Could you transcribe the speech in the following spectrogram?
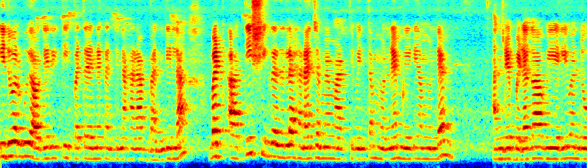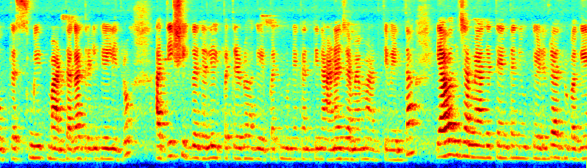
ಇದುವರೆಗೂ ಯಾವುದೇ ರೀತಿ ಇಪ್ಪತ್ತೆರಡನೇ ಕಂತಿನ ಹಣ ಬಂದಿಲ್ಲ. ಬಟ್ ಅತಿ ಶೀಘ್ರದಲ್ಲೇ ಹಣ ಜಮೆ ಮಾಡ್ತೀವಿ ಅಂತ ಮೊನ್ನೆ, ಮೀಡಿಯಾ ಮುಂದೆ ಅಂದರೆ ಬೆಳಗಾವಿಯಲ್ಲಿ ಒಂದು ಪ್ರೆಸ್ ಮೀಟ್ ಮಾಡಿದಾಗ ಅದರಲ್ಲಿ ಹೇಳಿದರು, ಅತಿ ಶೀಘ್ರದಲ್ಲೇ ಇಪ್ಪತ್ತೆರಡು ಹಾಗೆ ಇಪ್ಪತ್ತ್ಮೂರನೇ ಕಂತಿನ ಹಣ ಜಮೆ ಮಾಡ್ತೀವಿ ಅಂತ. ಯಾವಾಗ ಜಮೆ ಆಗುತ್ತೆ ಅಂತ ನೀವು ಕೇಳಿದರೆ ಅದ್ರ ಬಗ್ಗೆ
